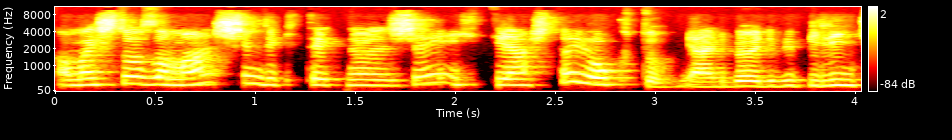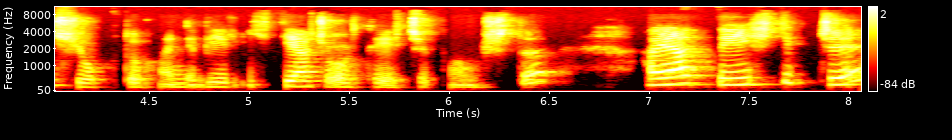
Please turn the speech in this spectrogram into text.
Ama işte o zaman şimdiki teknolojiye ihtiyaç da yoktu. Yani böyle bir bilinç yoktu. Hani bir ihtiyaç ortaya çıkmamıştı. Hayat değiştikçe,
